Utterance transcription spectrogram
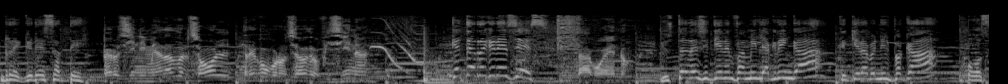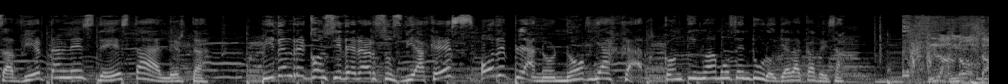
regrésate. Pero si ni me ha dado el sol, traigo bronceado de oficina. ¡Que te regreses! Está bueno. ¿Y ustedes si tienen familia gringa que quiera venir para acá? Pues adviértanles de esta alerta. ¿Piden reconsiderar sus viajes o de plano no viajar? Continuamos en Duro y a la cabeza. La nota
